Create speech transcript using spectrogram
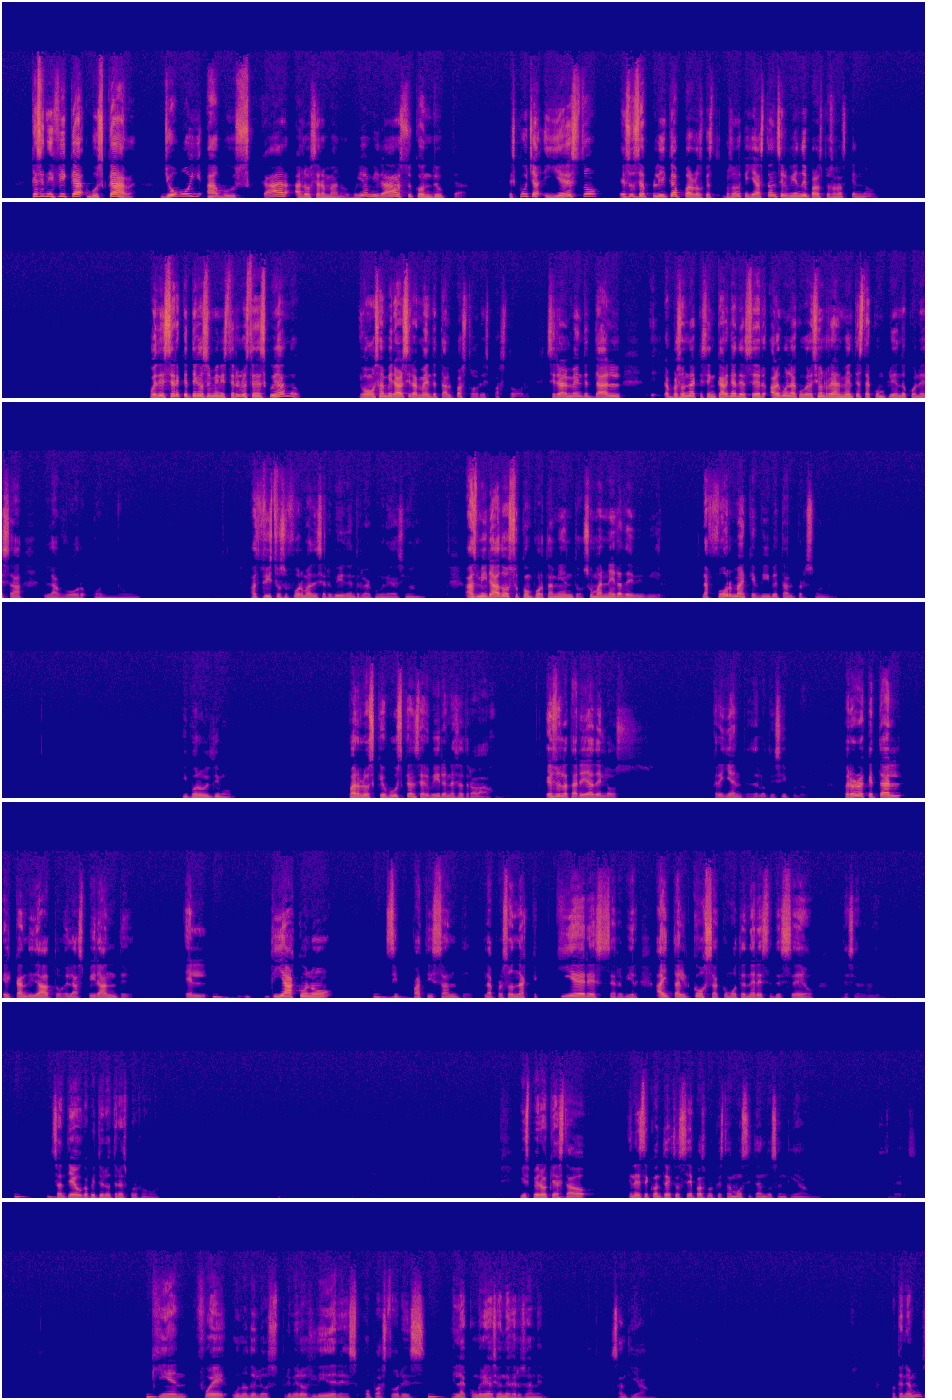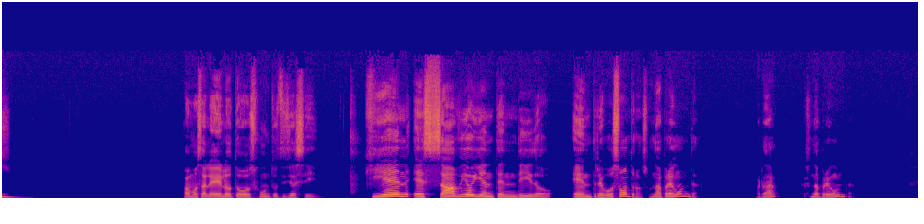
¿Qué significa buscar? Yo voy a buscar a los hermanos, voy a mirar su conducta. Escucha, y esto, eso se aplica para las personas que ya están sirviendo y para las personas que no. Puede ser que tenga su ministerio y lo esté descuidando. Y vamos a mirar si realmente tal pastor es pastor. Si realmente tal, eh, la persona que se encarga de hacer algo en la congregación realmente está cumpliendo con esa labor o no. Has visto su forma de servir dentro de la congregación. Has mirado su comportamiento, su manera de vivir, la forma que vive tal persona. Y por último, para los que buscan servir en ese trabajo, eso es la tarea de los creyentes, de los discípulos. Pero ahora, ¿qué tal el candidato, el aspirante, el diácono simpatizante, la persona que quiere servir? Hay tal cosa como tener ese deseo de servir. Santiago capítulo 3, por favor. Y espero que hasta en este contexto sepas porque estamos citando Santiago. ¿Quién fue uno de los primeros líderes o pastores en la congregación de Jerusalén? Santiago. ¿Lo tenemos? Vamos a leerlo todos juntos. Dice así. ¿Quién es sabio y entendido entre vosotros? Una pregunta. ¿verdad? Es una pregunta.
